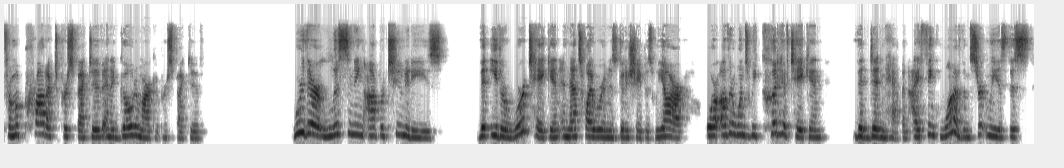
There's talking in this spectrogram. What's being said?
from a product perspective and a go to market perspective? Were there listening opportunities that either were taken, and that's why we're in as good a shape as we are, or other ones we could have taken that didn't happen? I think one of them certainly is this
